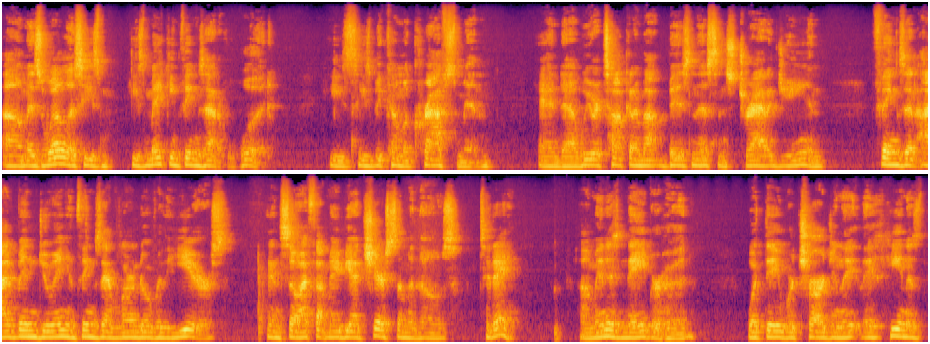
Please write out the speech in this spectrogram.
um, as well as he's he's making things out of wood. He's he's become a craftsman, and uh, we were talking about business and strategy and things that I've been doing and things I've learned over the years. And so I thought maybe I'd share some of those today. Um, in his neighborhood, what they were charging, they, they, he and his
